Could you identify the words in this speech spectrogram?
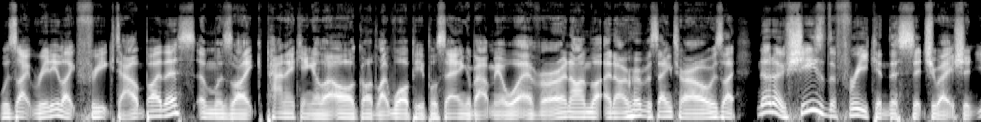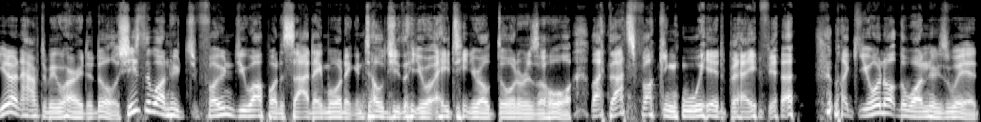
was like really like freaked out by this and was like panicking and like, oh god, like what are people saying about me or whatever? And I'm like, and I remember saying to her, I was like, no, no, she's the freak in this situation. You don't have to be worried at all. She's the one who phoned you up on a Saturday morning and told you that your 18 year old daughter is a whore. Like that's fucking weird behavior. like you're not the one who's weird.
